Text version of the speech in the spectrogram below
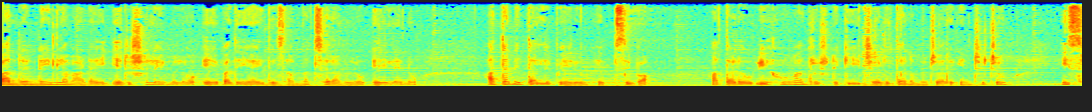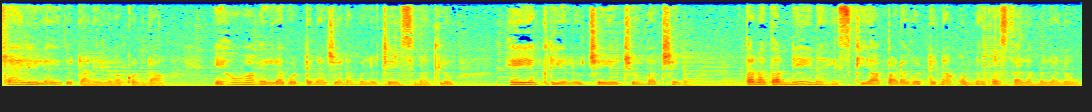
పన్నెండేండ్ల వాడై ఎరుషలేములో ఏబది ఐదు సంవత్సరములు ఏలెను. అతని తల్లి పేరు హెప్సిబా. అతడు యహోవా దృష్టికి చెడుతనము జరిగించుచు ఇస్రాయేలీల ఎదుట నిలవకుండా యహోవా వెళ్ళగొట్టిన జనములు చేసినట్లు హేయక్రియలు చేయుచు వచ్చెను. తన తండ్రి అయిన హిస్కియా పడగొట్టిన ఉన్నత స్థలములను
